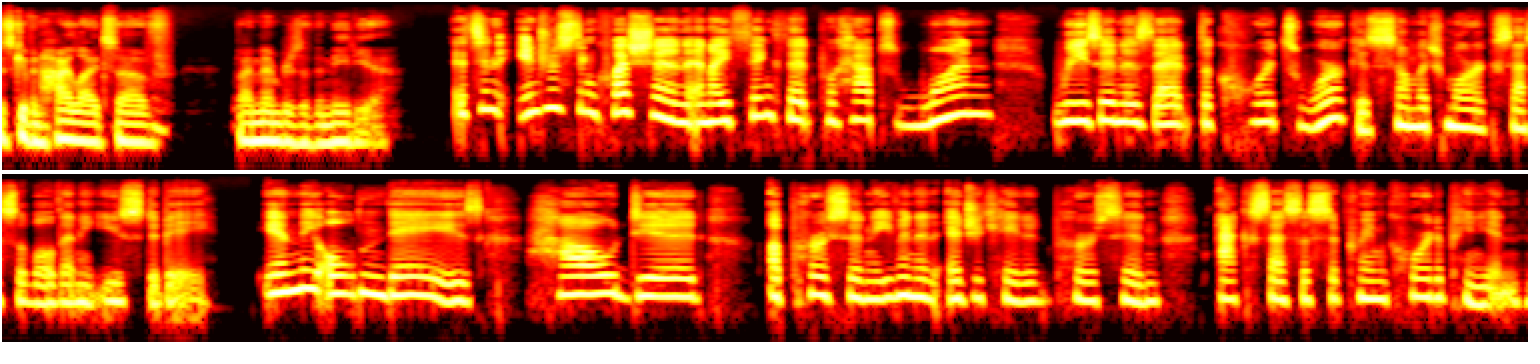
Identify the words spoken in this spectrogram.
just given highlights of by members of the media? It's an interesting question. And I think that perhaps one reason is that the court's work is so much more accessible than it used to be. In the olden days, how did a person, even an educated person, access a Supreme Court opinion.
